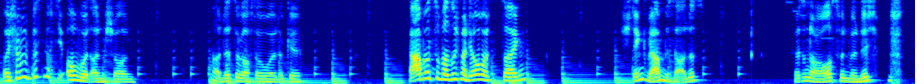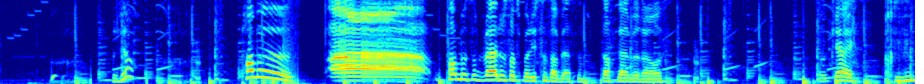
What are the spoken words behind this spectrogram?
Aber ich will mir ein bisschen noch die Overworld anschauen. Ah, der ist sogar auf der Overworld, okay. Ja, ab und zu versuche ich mal die Overworld zu zeigen. Ich denke, wir haben bisher alles. Ich werde noch rausfinden, wenn nicht. Und ja. Pommes! Ah! Pommes und Random sollte man nicht zusammen essen. Das lernen wir daraus. Okay.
